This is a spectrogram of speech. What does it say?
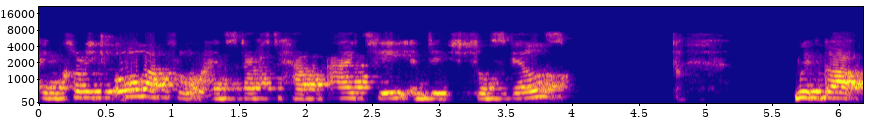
encourage all our frontline staff to have IT and digital skills. We've got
